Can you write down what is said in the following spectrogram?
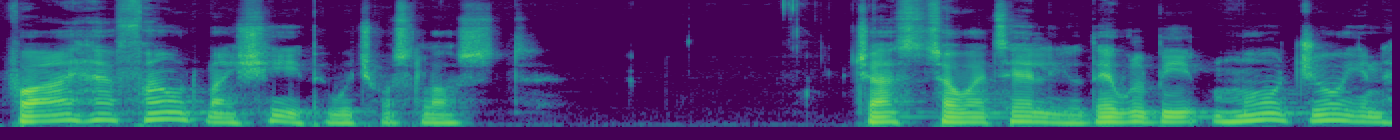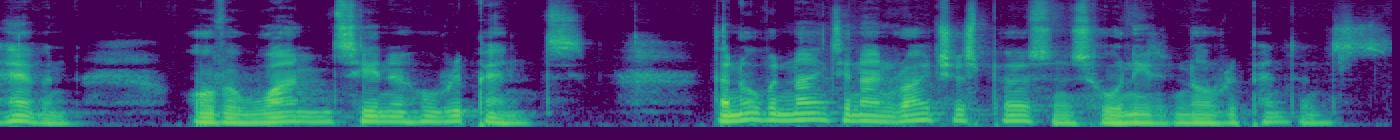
for I have found my sheep which was lost. Just so I tell you, there will be more joy in heaven over one sinner who repents than over 99 righteous persons who needed no repentance.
